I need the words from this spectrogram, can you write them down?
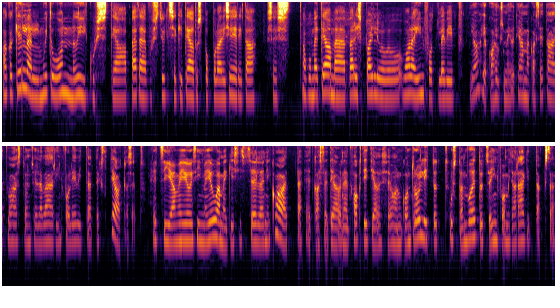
aga kellel muidu on õigust ja pädevust üldsegi teadust populariseerida, sest nagu me teame, päris palju valeinfot levib. jah, ja kahjuks me ju teame ka seda, et vahest on selle väärinfo levitajateks teadlased. et siia me ju, siin me jõuamegi siis selleni ka, et, et kas see tea-, need faktid ja see on kontrollitud, kust on võetud see info, mida räägitakse.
